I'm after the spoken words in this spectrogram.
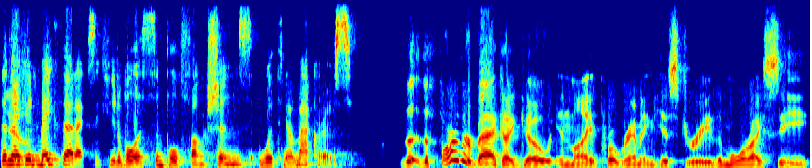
Then yeah. I can make that executable as simple functions with no macros the the farther back I go in my programming history, the more I see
